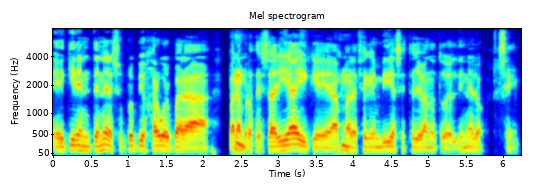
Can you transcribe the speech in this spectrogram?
eh, quieren tener, su propio hardware para, para hmm. procesaría y que hmm. parece que Nvidia se está llevando todo el dinero. Sí.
